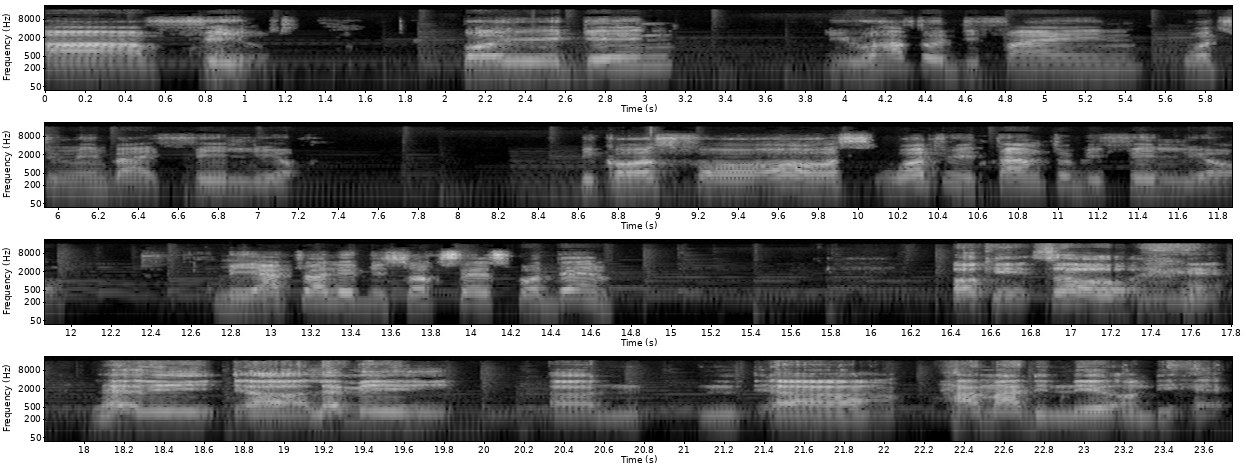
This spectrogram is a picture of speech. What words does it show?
are failed. But again, you have to define what you mean by failure. Because for us, what we term to be failure may actually be success for them. Okay, so let me uh, let me uh, uh, hammer the nail on the head.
